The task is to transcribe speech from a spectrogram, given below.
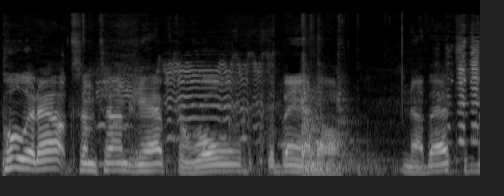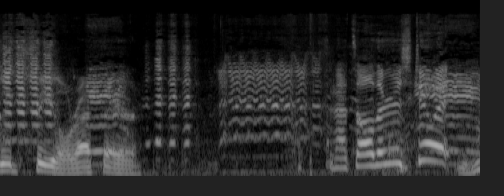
pull it out. Sometimes you have to roll the band off. Now that's a good feel right there. And that's all there is to it. Mm-hmm.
